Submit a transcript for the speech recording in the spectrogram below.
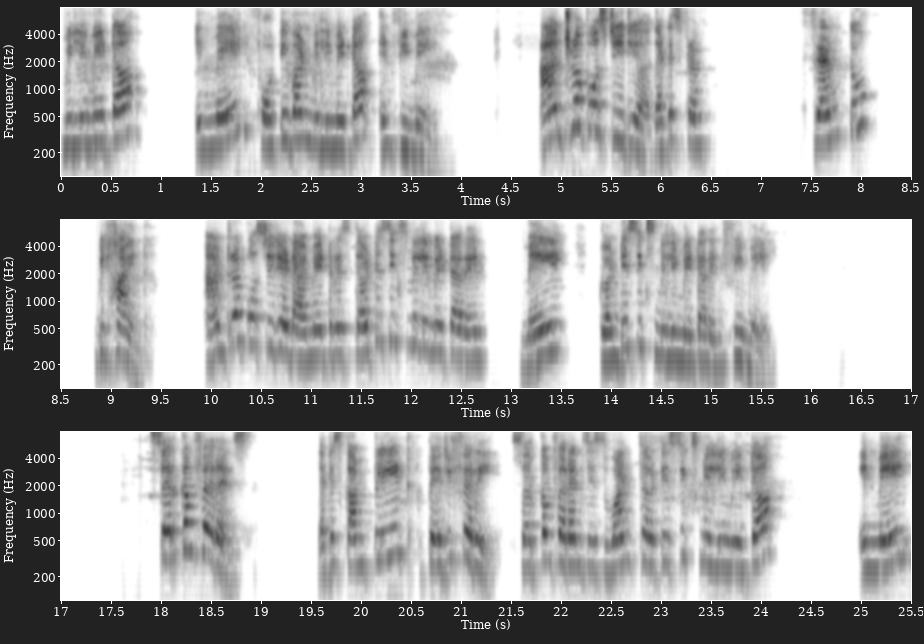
millimeter in male, 41 millimeter in female. Anteroposterior, that is from front to behind. Anteroposterior diameter is 36 millimeter in male, 26 millimeter in female. Circumference, that is complete periphery. Circumference is 136 millimeter in male,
